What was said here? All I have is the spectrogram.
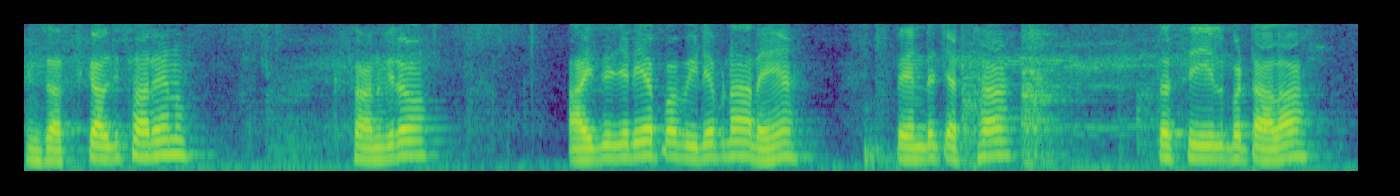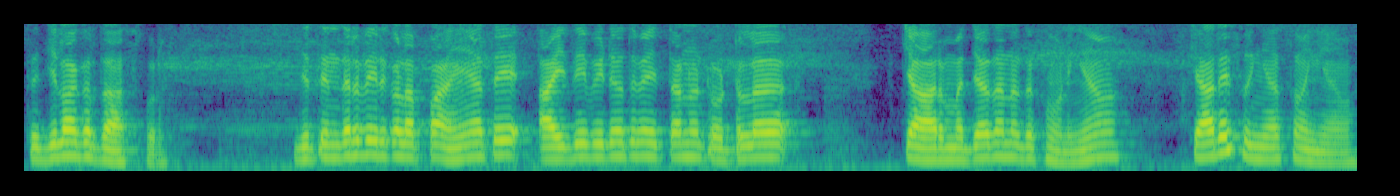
ਸਤਿ ਸ਼੍ਰੀ ਅਕਾਲ ਜੀ ਸਾਰਿਆਂ ਨੂੰ। ਕਿਸਾਨ ਵੀਰੋ, ਅੱਜ ਦੇ ਜਿਹੜੀ ਆਪਾਂ ਵੀਡੀਓ ਬਣਾ ਰਹੇ ਆ ਪਿੰਡ ਚੱਠਾ, ਤਹਿਸੀਲ ਬਟਾਲਾ ਤੇ ਜ਼ਿਲ੍ਹਾ ਗੁਰਦਾਸਪੁਰ। ਜਤਿੰਦਰ ਵੀਰ ਕੋਲ ਆਪਾਂ ਆਏ ਆ ਤੇ ਅੱਜ ਦੀ ਵੀਡੀਓ ਦੇ ਵਿੱਚ ਤੁਹਾਨੂੰ ਟੋਟਲ ਚਾਰ ਮੱਝਾਂ ਤੁਹਾਨੂੰ ਦਿਖਾਉਣੀਆਂ ਵਾ। ਚਾਰੇ ਸੂਈਆਂ ਸੋਈਆਂ ਵਾ।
